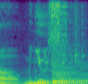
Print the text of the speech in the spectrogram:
Music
